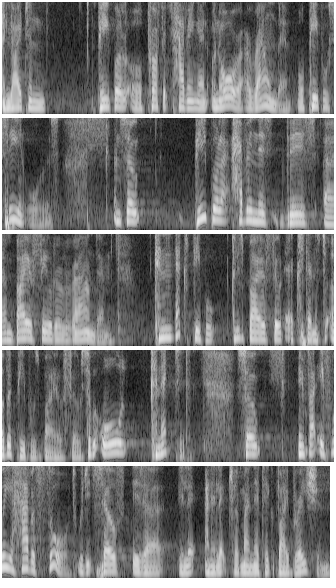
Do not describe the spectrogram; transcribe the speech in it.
enlightened people or prophets having an, an, aura around them, or people seeing auras, and so people having this this um, biofield around them connects people because this biofield extends to other people's biofield. So we're all connected. So, in fact, if we have a thought, which itself is a, an electromagnetic vibration,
